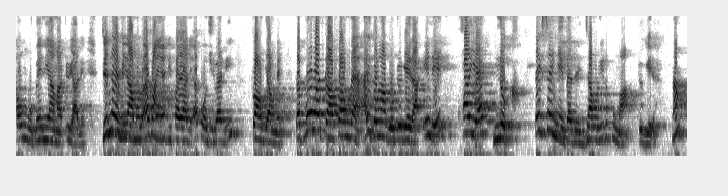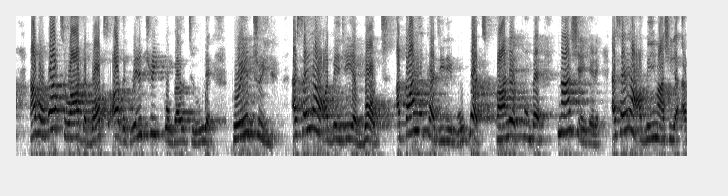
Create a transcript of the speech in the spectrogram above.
သုံးကိုဘယ်နေရာမှာတွေ့ရလဲ Did နဲ့မေးတာမလို့ FIN identify ကနေ FOG ကနေ from ပြောင်းတယ် The poet က found that အဲ့ဒီသုံးယောက်ကိုတွေ့ခဲ့တာ in a quiet nook တိတ်ဆိတ်ငြိမ်သက်တဲ့ကြောင်လေးတစ်ခုမှတွေ့ခဲ့တယ်နော်နောက်က what was the box of the green tree compared to တဲ့ green tree အစိမ်းရောင်အပင်ကြီးရဲ့ bot အကားရက်ခတ်ကြီးတွေကို what ဘာနဲ့ compare နှားရှင်ခဲ့တယ်အစိမ်းရောင်အပင်မှာရှိတဲ့အ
